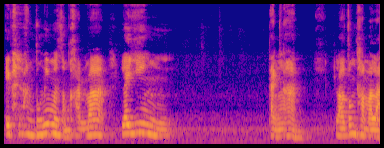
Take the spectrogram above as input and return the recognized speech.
ไอ้พลังตรงนี้มันสำคัญมาก และยิ่งแต่งงาน เราต้องทำอะไร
